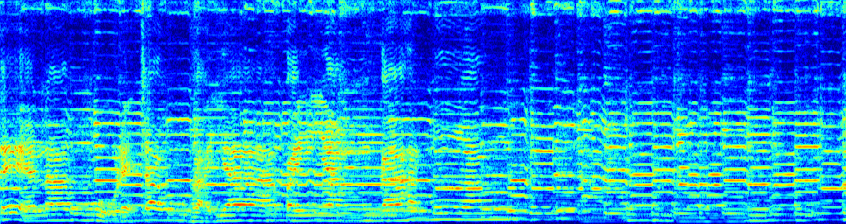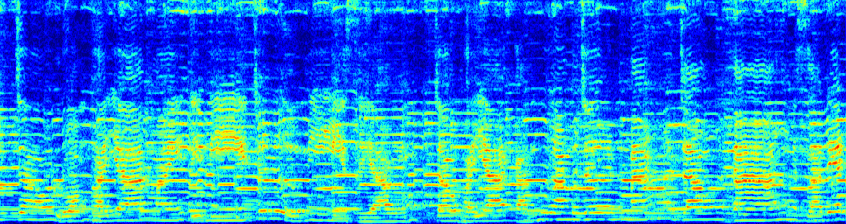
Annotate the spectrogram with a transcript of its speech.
แต่เราและเจ้าพญาไปยังการเมือง เจ้าหลวงพญาไม่ที่มีชื่อมีเสียง เจ้าพญาการเมืองเจิญมาเจ้าทางเสด็จ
